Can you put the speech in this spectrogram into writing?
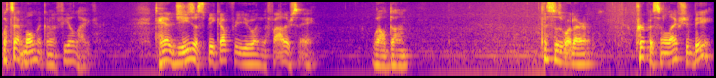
What's that moment going to feel like? To have Jesus speak up for you and the Father say, Well done. This is what our purpose in life should be.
